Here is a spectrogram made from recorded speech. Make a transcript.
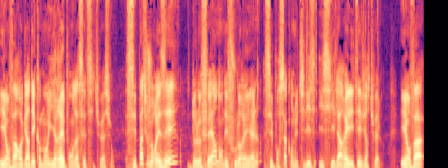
et on va regarder comment ils répondent à cette situation. C'est pas toujours aisé de le faire dans des foules réelles. C'est pour ça qu'on utilise ici la réalité virtuelle. Et on va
